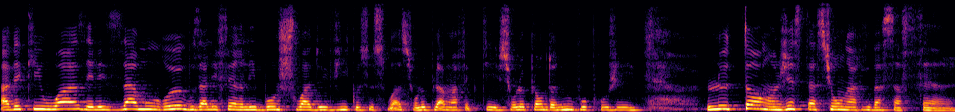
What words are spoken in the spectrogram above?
Avec Inwaz et les amoureux, vous allez faire les bons choix de vie, que ce soit sur le plan affectif, sur le plan d'un nouveau projet. Le temps en gestation arrive à sa fin.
